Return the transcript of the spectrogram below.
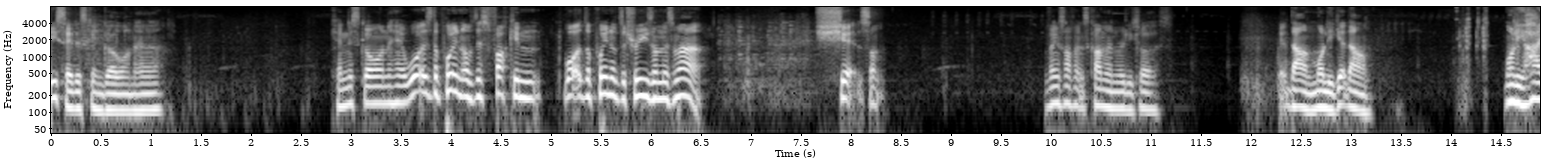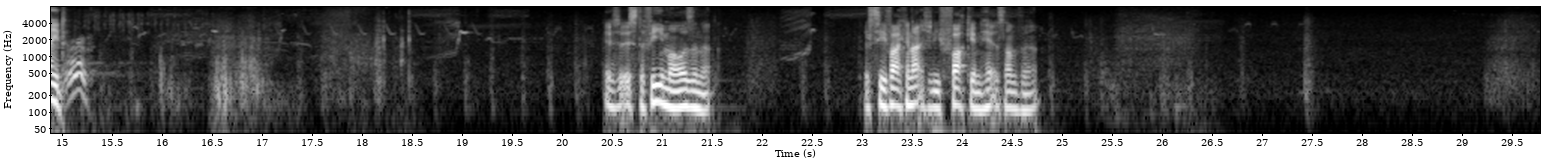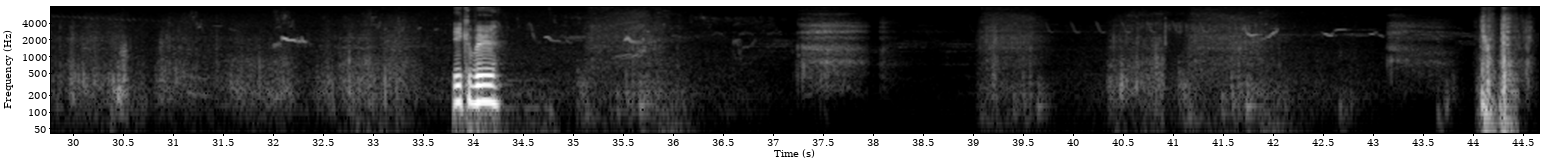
Please say this can go on here. Can this go on here? What is the point of this fucking... What is the point of the trees on this map? Shit, some... I think something's coming really close. Get down, Molly, get down. Molly, hide! It's, it's the female, isn't it? Let's see if I can actually fucking hit something. Peekaboo.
